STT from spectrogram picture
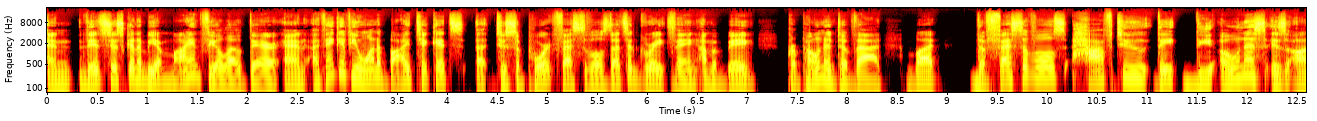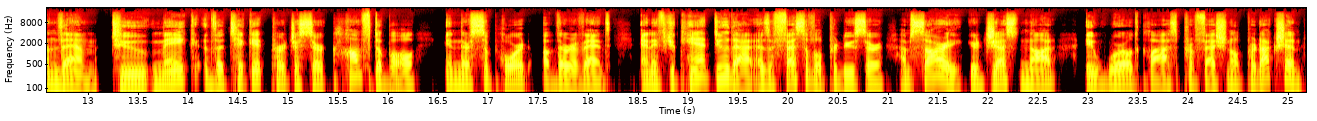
And it's just going to be a minefield out there. And I think if you want to buy tickets uh, to support festivals, that's a great thing. I'm a big proponent of that. But the festivals have to they the onus is on them to make the ticket purchaser comfortable in their support of their event. And if you can't do that as a festival producer i'm sorry you're just not a world class professional production.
